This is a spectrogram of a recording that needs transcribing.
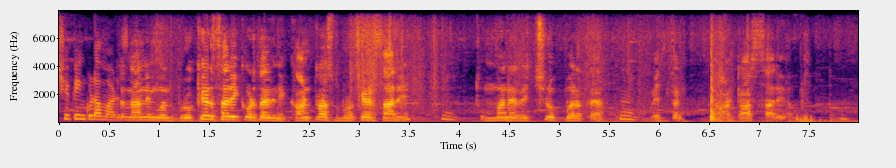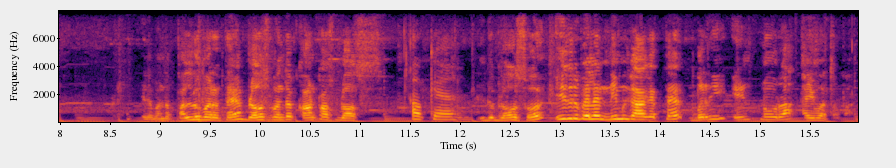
ಶಿಪ್ಪಿಂಗ್ ಕೂಡ ಮಾಡಿ ನಾನು ನಿಮ್ಗೆ ಒಂದು ಬ್ರೊಕೇಡ್ ಸಾರಿ ಕೊಡ್ತಾ ಇದೀನಿ. ಕಾಂಟ್ರಾಸ್ಟ್ ಬ್ರೊಕೇಡ್ ಸಾರಿ ತುಂಬಾನೇ ರಿಚ್ ಲುಕ್ ಬರುತ್ತೆ. ವಿತ್ ಕಾಂಟ್ರಾಸ್ಟ್ ಸಾರಿ ಇದು. ಇದು ಬಂದು ಪಲ್ಲು ಬರುತ್ತೆ ಬ್ಲೌಸ್ ಬಂದು ಕಾಂಟ್ರಾಸ್ಟ್ ಬ್ಲೌಸ್ ಓಕೆ. ಇದು ಬ್ಲೌಸ್. ಇದ್ರ ಬೆಲೆ ನಿಮ್ಗೆ ಆಗತ್ತೆ ಬರೀ ಎಂಟ್ನೂರ ಐವತ್ತು ರೂಪಾಯಿ.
